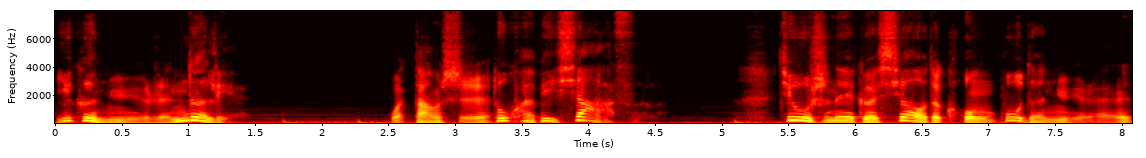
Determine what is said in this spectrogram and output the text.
一个女人的脸。我当时都快被吓死了。就是那个笑得恐怖的女人，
